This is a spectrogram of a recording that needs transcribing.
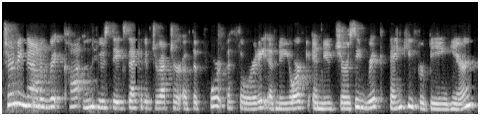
Turning now to Rick Cotton, who's the Executive Director of the Port Authority of New York and New Jersey. Rick, thank you for being here.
